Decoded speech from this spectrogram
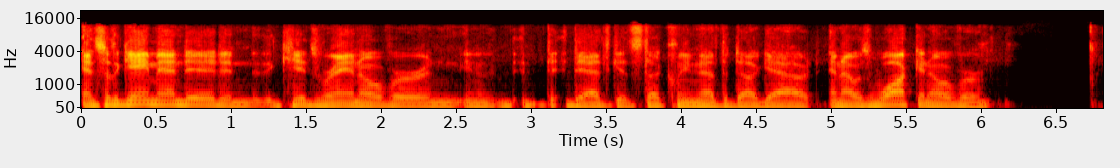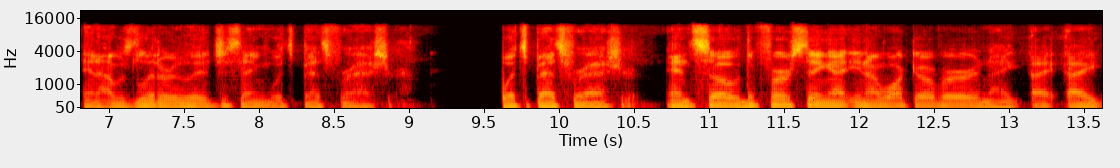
and so the game ended, and the kids ran over, and you know, d- dads get stuck cleaning out the dugout, and I was walking over, and I was literally just saying, "What's best for Asher? What's best for Asher?" And so the first thing I, you know, I walked over, and I, I, I,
